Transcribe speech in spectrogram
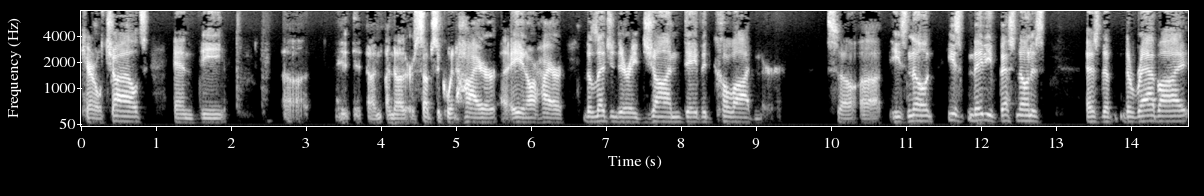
Carol Childs and the uh, another subsequent hire, uh, A&R hire, the legendary John David Kalodner. So uh, he's known, he's maybe best known as as the the rabbi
